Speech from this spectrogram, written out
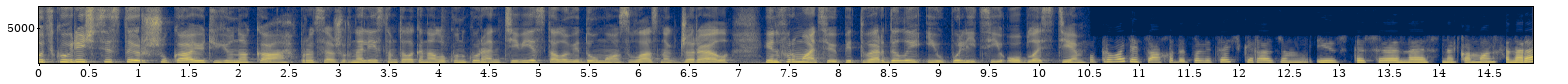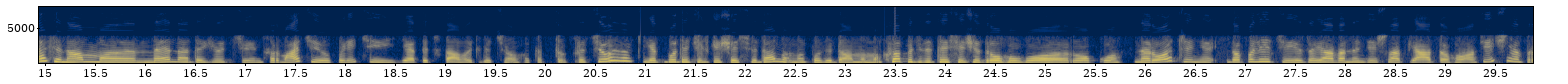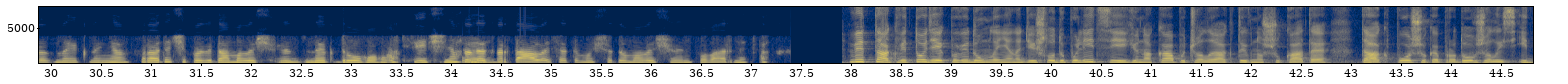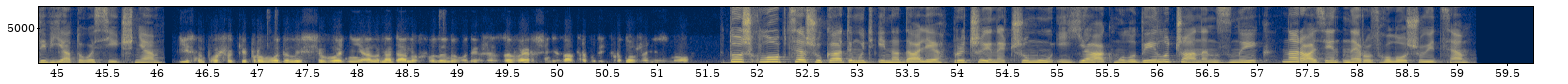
Луцьку в річці Стир шукають юнака. Про це журналістам телеканалу Конкурент ТІВІ стало відомо з власних джерел. Інформацію підтвердили і у поліції області. Проводять заходи поліцейські разом із ДСНСниками. Наразі нам е, не надають цю інформацію. У поліції є підстави для цього. Тобто працюють. Як буде тільки щось відомо, ми повідомимо. Хлопець 2002 року народження. До поліції заява надійшла 5 січня зникнення. Родичі повідомили, що він зник 2 січня. То не зверталися, тому що думали, що він повернеться. Відтак, відтоді, як повідомлення надійшло до поліції, юнака почали активно шукати. Так, пошуки продовжились і 9 січня. Дійсно, пошуки проводились сьогодні, але на дану хвилину вони вже завершені. Завтра будуть продовжені знов. Тож хлопця шукатимуть і надалі. Причини, чому і як молодий лучанин зник, наразі не розголошуються.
